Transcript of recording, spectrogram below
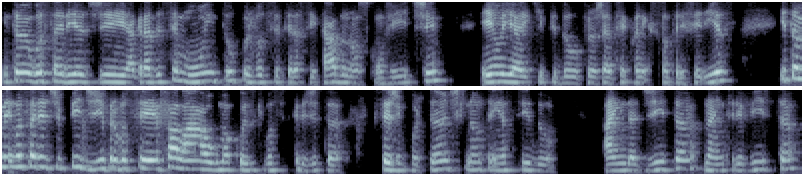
então eu gostaria de agradecer muito por você ter aceitado o nosso convite, eu e a equipe do Projeto Reconexão Periferias, e também gostaria de pedir para você falar alguma coisa que você acredita que seja importante, que não tenha sido ainda dita na entrevista,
